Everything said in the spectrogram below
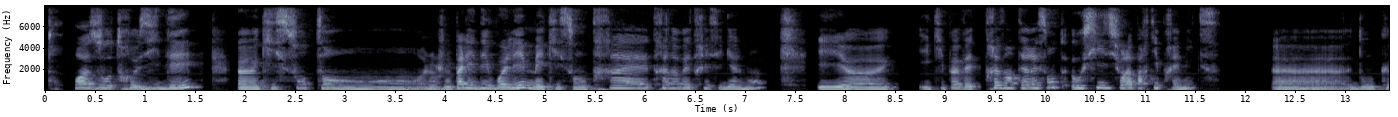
trois autres idées qui sont en. Alors, je ne vais pas les dévoiler, mais qui sont très, très novatrices également et, euh, qui peuvent être très intéressantes aussi sur la partie prémix. Euh, donc,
